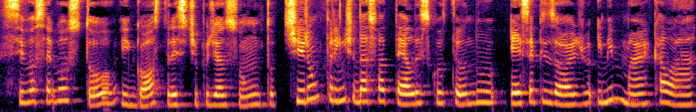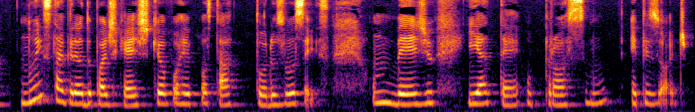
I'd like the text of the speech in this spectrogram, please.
Se você gostou e gosta desse tipo de assunto, tira um print da sua tela escutando esse episódio e me marca lá no Instagram do podcast que eu vou repostar todos vocês. Um beijo e até o próximo episódio.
